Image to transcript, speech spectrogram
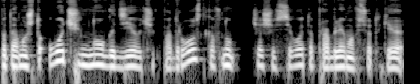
Потому что очень много девочек-подростков, ну, чаще всего эта проблема все-таки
